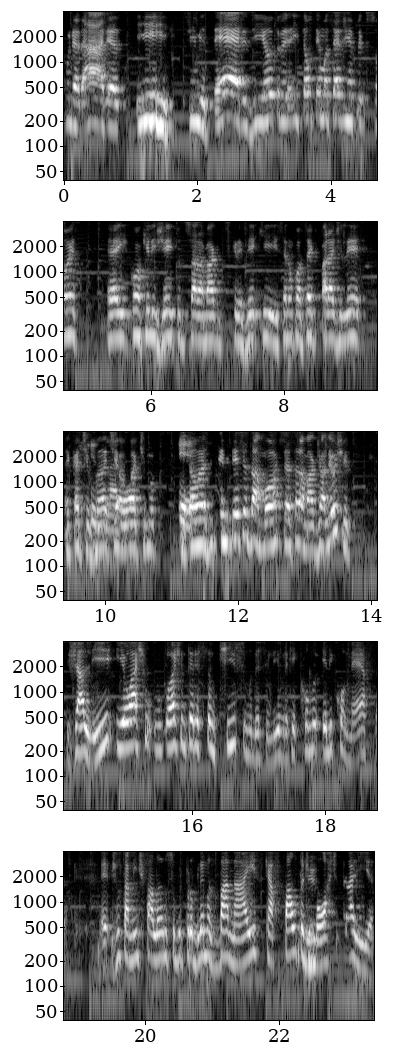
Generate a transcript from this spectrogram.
funerárias e cemitérios e outras. Então tem uma série de reflexões é, e com aquele jeito do Saramago de escrever que você não consegue parar de ler, é cativante, é Exato. é ótimo. É. Então, as intermitências da morte, é Saramago. Já leu, Chico? Já li, e eu acho, eu acho interessantíssimo desse livro, que como ele começa é, justamente falando sobre problemas banais que a falta de morte traria.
